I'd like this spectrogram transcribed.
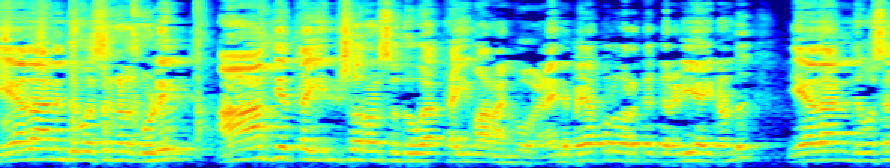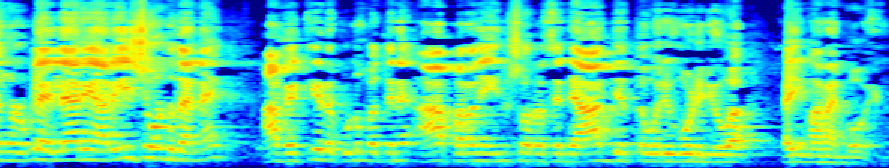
ഏതാനും ദിവസങ്ങൾക്കുള്ളിൽ ആദ്യത്തെ ഇൻഷുറൻസ് തുക കൈമാറാൻ പോവുകയാണ്. അതിന്റെ പേപ്പർ വർക്ക് റെഡി ആയിട്ടുണ്ട്. ഏതാനും ദിവസങ്ങൾക്കുള്ളിൽ എല്ലാവരെയും അറിയിച്ചുകൊണ്ട് തന്നെ ആ വ്യക്തിയുടെ കുടുംബത്തിന് ആ പറഞ്ഞ ഇൻഷുറൻസിന്റെ ആദ്യത്തെ ഒരു കോടി രൂപ കൈമാറാൻ പോവുകയാണ്.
